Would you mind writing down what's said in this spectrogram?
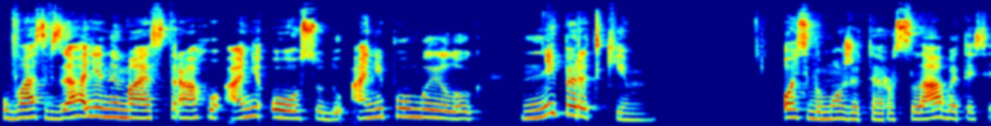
У вас взагалі немає страху ані осуду, ані помилок, ні перед ким. Ось ви можете розслабитися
